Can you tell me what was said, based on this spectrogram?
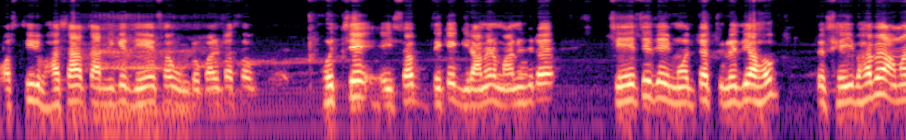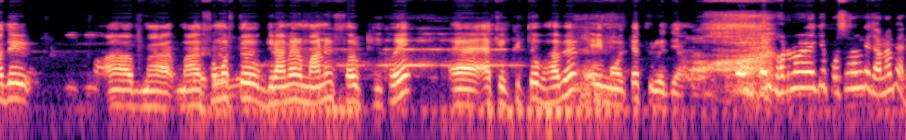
অস্থির ভাষা চারদিকে যে সব উল্টোপাল্টা সব হচ্ছে এইসব থেকে গ্রামের মানুষরা চেয়েছে যে এই মদটা তুলে দেওয়া হোক। তো সেইভাবে আমাদের সমস্ত গ্রামের মানুষ সব ঠিক হয়ে একত্রিতভাবে এই মদটা তুলে দেওয়া হোক। এই ঘটনাটা কি প্রশাসনকে জানাবেন?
